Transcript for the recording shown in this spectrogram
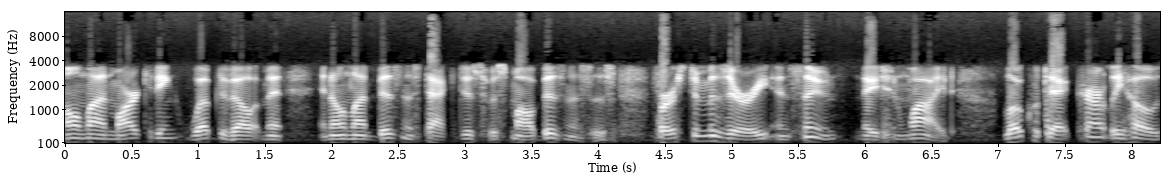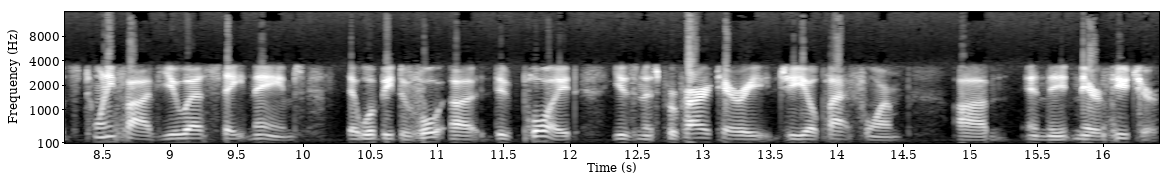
online marketing, web development, and online business packages for small businesses, first in Missouri and soon nationwide. Local Tech currently holds 25 U.S. state names that will be devo- uh, deployed using its proprietary geo platform um, in the near future.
